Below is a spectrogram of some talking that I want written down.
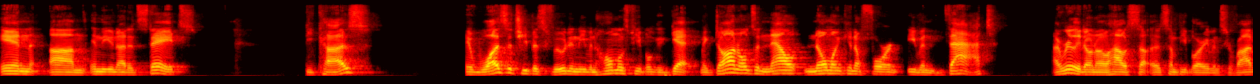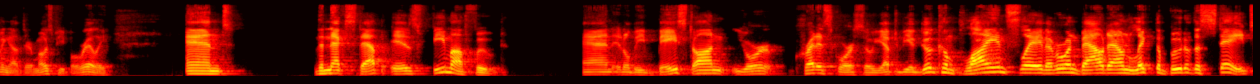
in um, in the United States because it was the cheapest food and even homeless people could get McDonald's and now no one can afford even that. I really don't know how some, some people are even surviving out there. Most people really. And the next step is FEMA food. And it'll be based on your credit score. So you have to be a good compliant slave. Everyone bow down, lick the boot of the state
